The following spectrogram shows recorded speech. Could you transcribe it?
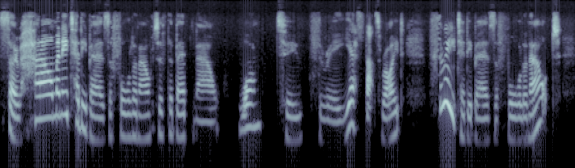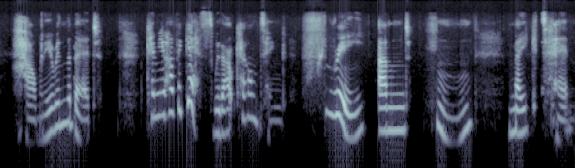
So how many teddy bears have fallen out of the bed now? One, two, three. Yes, that's right. Three teddy bears have fallen out. How many are in the bed? Can you have a guess without counting? Three and hmm make ten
